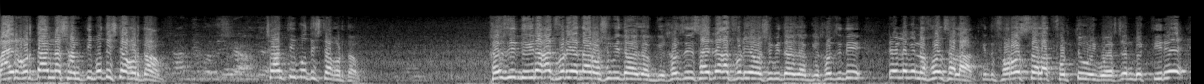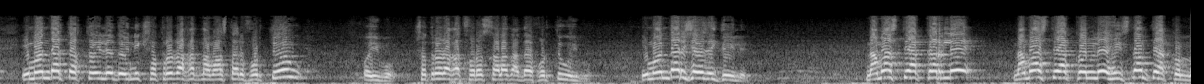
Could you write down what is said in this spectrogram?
মায়ের করতাম না শান্তি প্রতিষ্ঠা করতাম? শান্তি প্রতিষ্ঠা করতাম। কেউ যদি দুই রাখাত ফরিয়া তার অসুবিধা হয়ে যাবে কেউ যদি চার রাখাত ফরিয়া অসুবিধা হয়ে যাবে কেউ যদি লাগে নফল সালাদ কিন্তু ফরজ সালাদ ফরতে হইব। একজন ব্যক্তিরে ইমানদার থাকতে হইলে দৈনিক সতেরো রাখাত নামাজ তার ফরতেও হইব। সতেরো রাখাত ফরজ সালাদ আদায় করতে হইব। ইমানদার হিসেবে যাইতে হইলে। নামাজ ত্যাগ করলে, নামাজ ত্যাগ করলে ইসলাম ত্যাগ করল।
